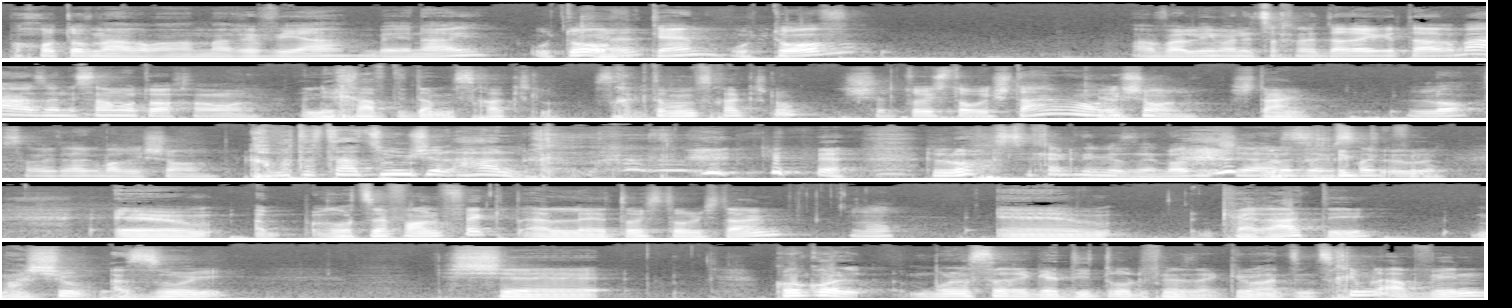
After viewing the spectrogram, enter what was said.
פחות טוב מה, מהרביעייה בעיניי, הוא טוב, כן? כן, הוא טוב, אבל אם אני צריך לדרג את הארבעה אז אני שם אותו אחרון. אני חיבבתי את המשחק שלו. שחקת במשחק שלו? של Toy Story 2 או כן. הראשון? שתיים. לא, שיחקתי רק בראשון. חוות הצעצועים של הל. לא שיחקתי בזה, לא ידעתי שהיה לזה משחק אפילו. אמ, רוצה fun fact על Toy Story 2? נו, אמ, קראתי משהו הזוי, ש... קודם כל, בואו נעשה רגע detour לפני זה. כאילו, אתם צריכים להבין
